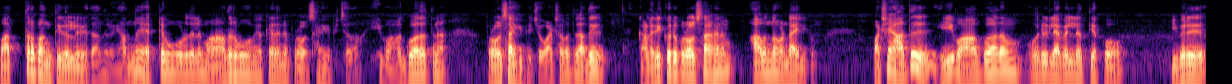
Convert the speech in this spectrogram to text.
പത്രപംക്തികളിൽ എഴുതാൻ തുടങ്ങി. അന്ന് ഏറ്റവും കൂടുതൽ മാതൃഭൂമിയൊക്കെ അതിനെ പ്രോത്സാഹിപ്പിച്ചതാണ്. ഈ വാഗ്വാദത്തിനെ പ്രോത്സാഹിപ്പിച്ചു. വാട്സപ്പത്തിൽ അത് കളരിക്കൊരു പ്രോത്സാഹനം ആവുന്നതുകൊണ്ടായിരിക്കും. പക്ഷേ അത് ഈ വാഗ്വാദം ഒരു ലെവലിലെത്തിയപ്പോൾ ഇവർ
